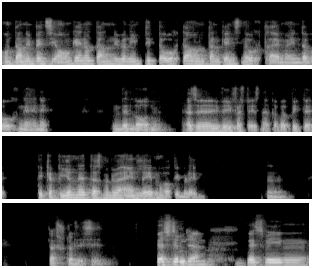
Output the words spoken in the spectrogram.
und dann in Pension gehen und dann übernimmt die Tochter und dann gehen sie noch dreimal in der Woche eine. in den Laden. Also ich, ich verstehe es nicht, aber bitte, die kapieren nicht, dass man nur ein Leben hat im Leben. Hm. Das stimmt. Das das deswegen, stimmt, ja. deswegen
